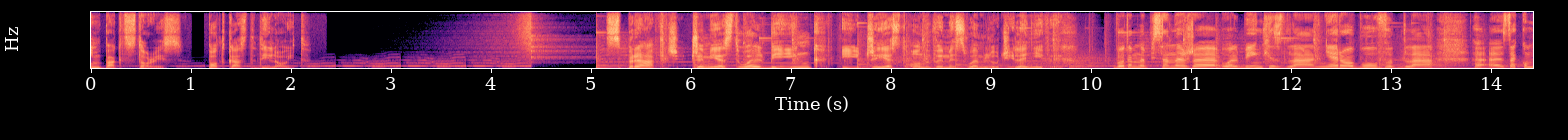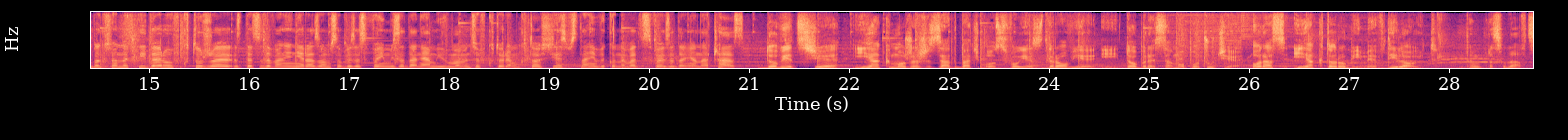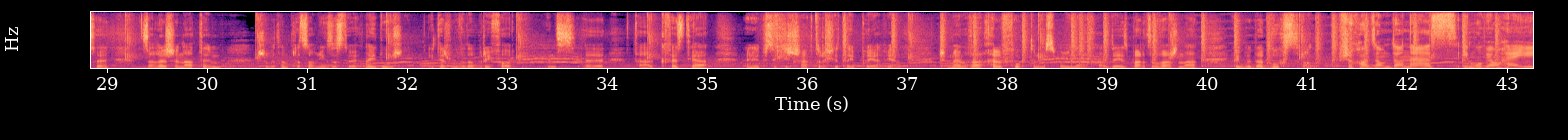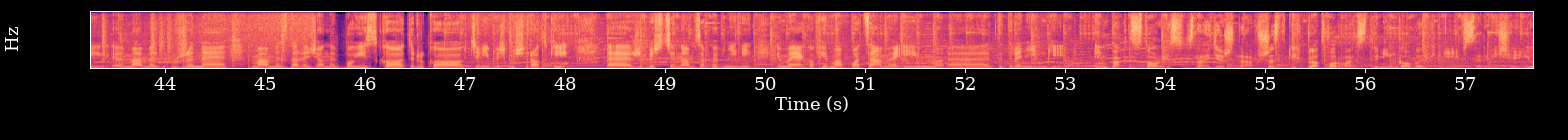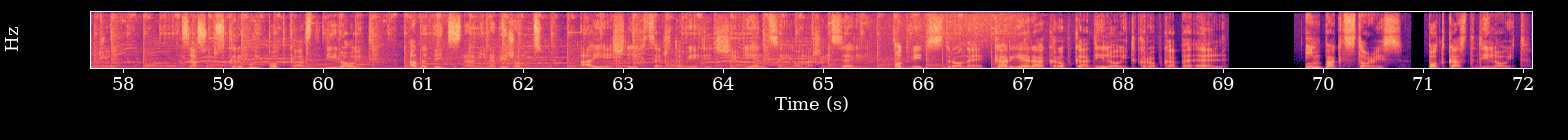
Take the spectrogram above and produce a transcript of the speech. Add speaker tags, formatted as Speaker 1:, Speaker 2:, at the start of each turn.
Speaker 1: Impact Stories. Podcast Deloitte. Sprawdź, czym jest well-being i czy jest on wymysłem ludzi leniwych.
Speaker 2: Było tam napisane, że well-being jest dla nierobów, dla e, e, zakompleksionych liderów, którzy zdecydowanie nie radzą sobie ze swoimi zadaniami w momencie, w którym ktoś jest w stanie wykonywać swoje zadania na czas.
Speaker 1: Dowiedz się, jak możesz zadbać o swoje zdrowie i dobre samopoczucie oraz jak to robimy w Deloitte.
Speaker 3: Temu pracodawcy zależy na tym, żeby ten pracownik został jak najdłużej i też był w dobrej formie. Więc e, ta kwestia e, psychiczna, która się tutaj pojawia, czy mental health, o którym wspominała Klaudia, jest bardzo ważna jakby dla dwóch stron.
Speaker 4: przychodzą do nas i mówią: Hej, e, mamy drużynę, mamy znalezione boisko, tylko chcielibyśmy środki, e, żebyście nam zapewnili, i my jako firma opłacamy im e, te treningi.
Speaker 1: Impact Stories znajdziesz na wszystkich platformach streamingowych i w serwisie YouTube. Zasubskrybuj podcast Deloitte, aby być z nami na bieżąco. A jeśli chcesz dowiedzieć się więcej o naszej serii, odwiedź stronę kariera.deloitte.pl. Impact Stories. Podcast Deloitte.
